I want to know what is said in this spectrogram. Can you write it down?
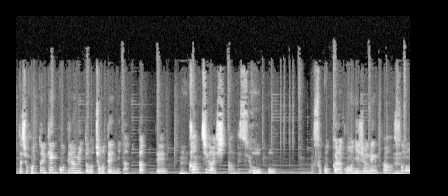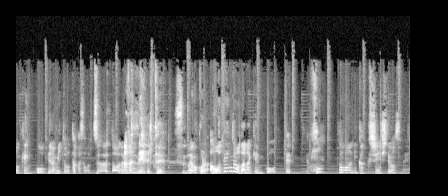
私本当に健康ピラミッドの頂点に立ったってうん。勘違いしたんですよ。ほうほう。そこからこの20年間、うん。その健康ピラミッドの高さはずっと上がり続けてきて、すやっぱこれ青天井だな健康って。本当に確信してますね。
